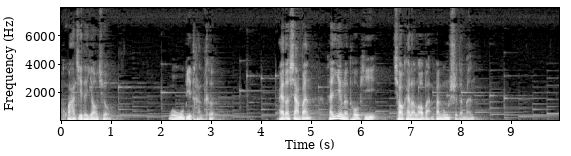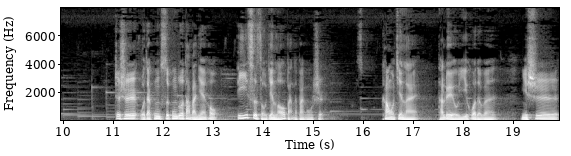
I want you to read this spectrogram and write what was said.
滑稽的要求？我无比忐忑。挨到下班，才硬着头皮敲开了老板办公室的门。这是我在公司工作大半年后第一次走进老板的办公室。看我进来，他略有疑惑地问：“你是？”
